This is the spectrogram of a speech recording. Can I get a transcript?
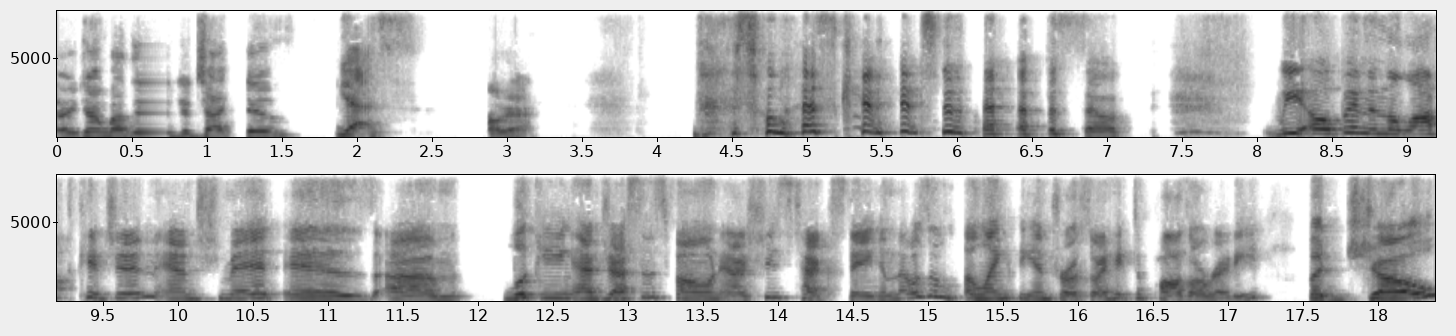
Are you talking about the detective? Yes. Okay. so let's get into the episode. We open in the loft kitchen, and Schmidt is um, looking at Jess's phone as she's texting. And that was a, a lengthy intro, so I hate to pause already. But Joe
